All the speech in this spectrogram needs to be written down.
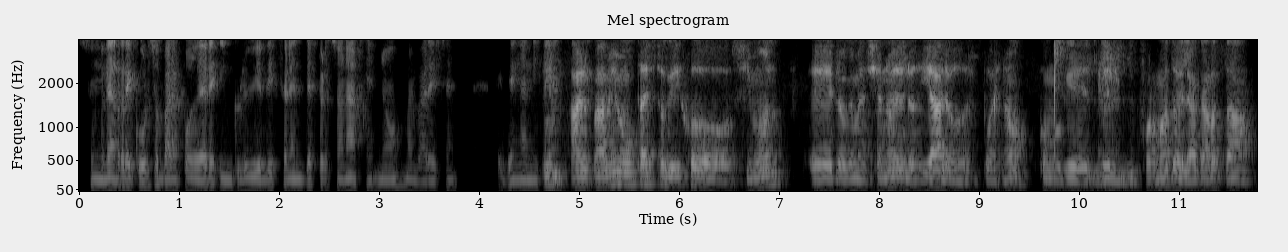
es un gran recurso para poder incluir diferentes personajes, ¿no? Me parece, que tengan diferentes... A, a mí me gusta esto que dijo Simón, eh, lo que mencionó de los diálogos después, ¿no? Como que el, el formato de la carta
